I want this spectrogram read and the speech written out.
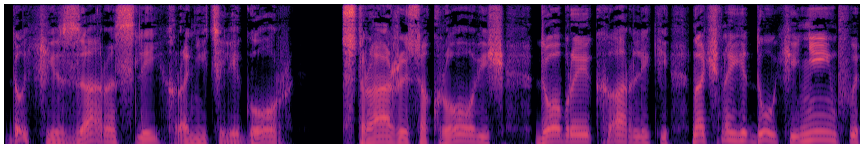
духи зарослей, хранители гор, стражи сокровищ, добрые карлики, ночные духи, нимфы,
